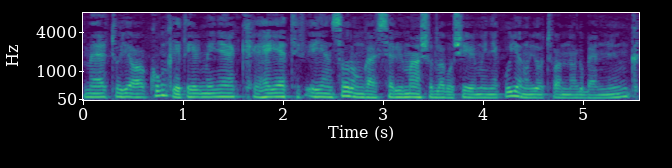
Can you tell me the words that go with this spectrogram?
mert hogy a konkrét élmények helyett ilyen szorongásszerű másodlagos élmények ugyanúgy ott vannak bennünk,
